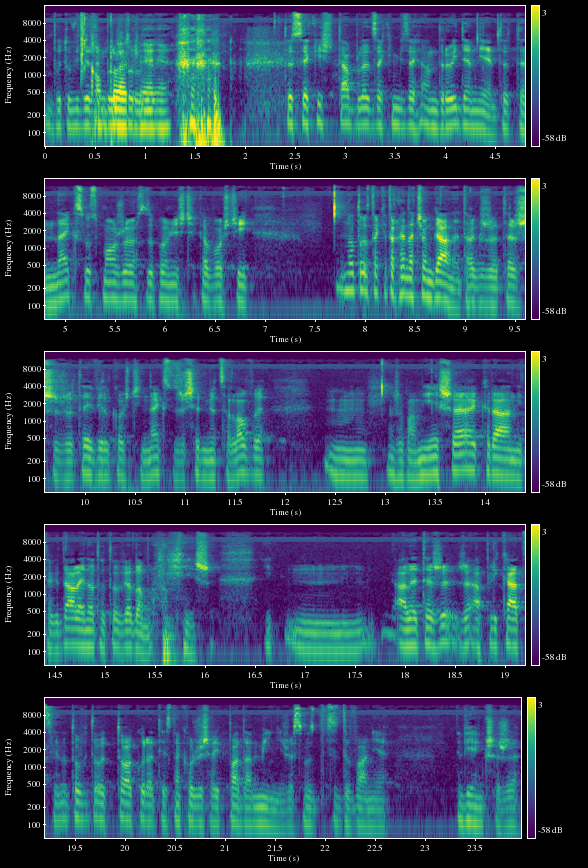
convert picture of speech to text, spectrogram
bo tu widzę, Kompletnie że był nie. To jest jakiś tablet z jakimś Androidem, nie wiem, to ten Nexus może, zupełnie z ciekawości. No to jest takie trochę naciągane, tak, że też, że tej wielkości Nexus, że siedmiocalowy, mm, że ma mniejszy ekran i tak dalej, no to to wiadomo, ma mniejszy. I, mm, ale też, że aplikacje, no to, to, to akurat jest na korzyść iPada mini, że są zdecydowanie większe, że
